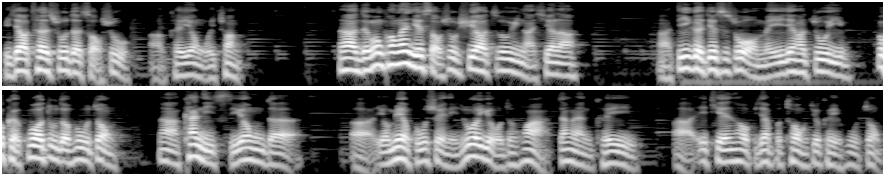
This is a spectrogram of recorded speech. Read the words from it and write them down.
比较特殊的手术啊，可以用微创。那人工髋关节手术需要注意哪些呢？啊，第一个就是说我们一定要注意不可过度的负重，那看你使用的呃有没有骨髓，你如果有的话，当然可以啊，一天后比较不痛就可以负重。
